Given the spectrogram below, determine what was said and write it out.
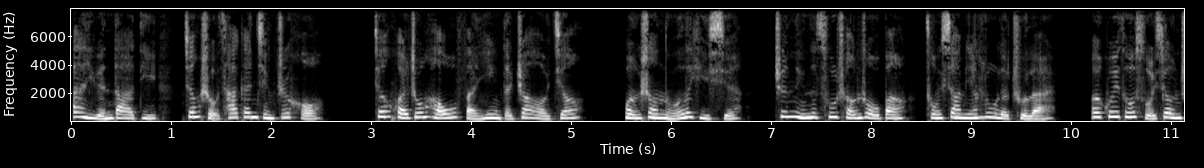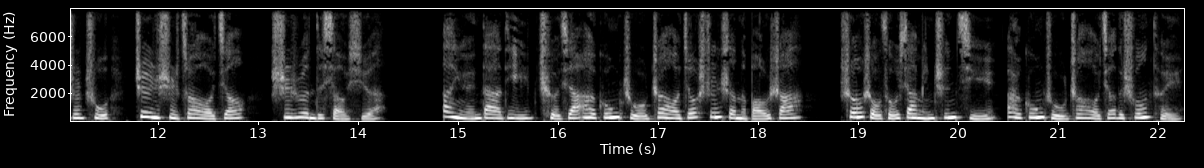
暗元大帝将手擦干净之后。将怀中毫无反应的赵傲娇往上挪了一些，狰狞的粗长肉棒从下面露了出来，而龟头所向之处正是赵傲娇湿润的小穴。暗元大帝扯下二公主赵傲娇身上的薄纱，双手从下面撑起二公主赵傲娇的双腿。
